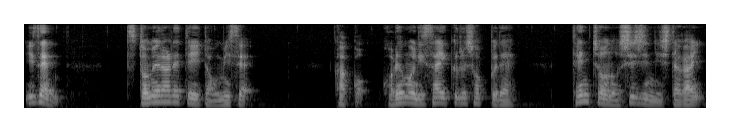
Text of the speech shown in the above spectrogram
以前勤められていたお店。過去これもリサイクルショップで店長の指示に従い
